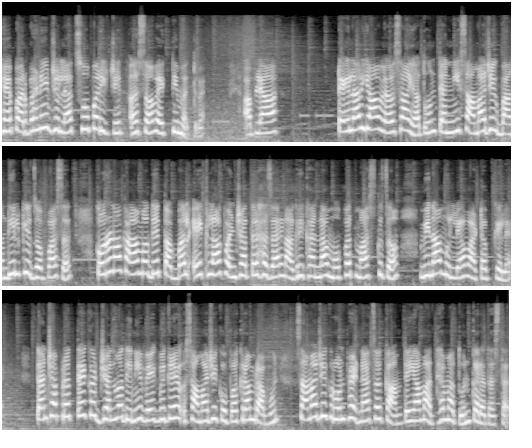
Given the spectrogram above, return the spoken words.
हे परभणी जिल्ह्यात सुपरिचित असं व्यक्तिमत्व आहे. आपल्या टेलर या व्यवसायातून त्यांनी सामाजिक बांधिलकी जोपासत कोरोना काळामध्ये तब्बल एक लाख पंच्याहत्तर हजार नागरिकांना मोफत मास्कचं विनामूल्य वाटप केलंय. त्यांच्या प्रत्येक जन्मदिनी वेगवेगळे सामाजिक उपक्रम राबवून सामाजिक ऋण फेडण्याचं काम ते या माध्यमातून करत असतात.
